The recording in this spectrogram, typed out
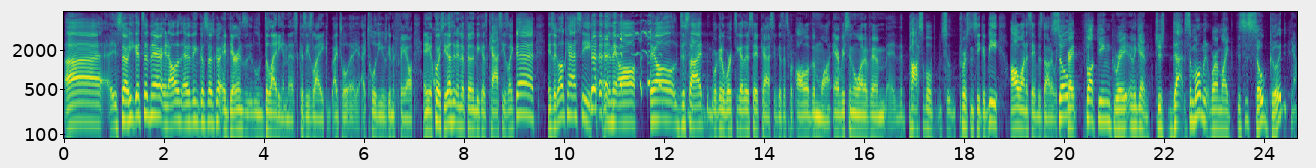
Uh, so he gets in there, and all this, everything goes starts going. And Darren's delighting in this because he's like, "I told, I told you he was going to fail." And he, of course, he doesn't end up failing because Cassie's like, "Dad," and he's like, "Oh, Cassie," and then they all, they all decide we're going to work together to save Cassie because that's what all of them want. Every single one of him, the possible s- persons he could be, all want to save his daughter. Which so is great. fucking great. And again, just that's a moment where I'm like, this is so good. Yeah.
